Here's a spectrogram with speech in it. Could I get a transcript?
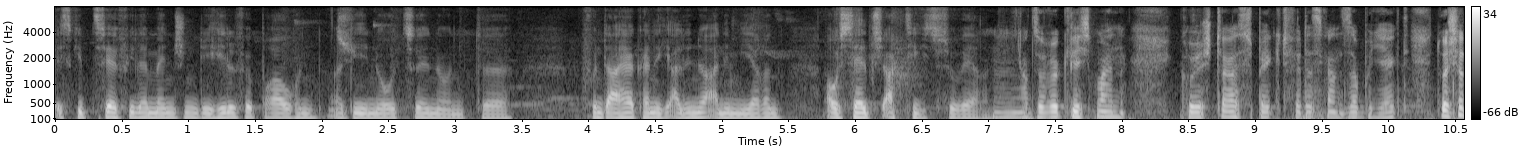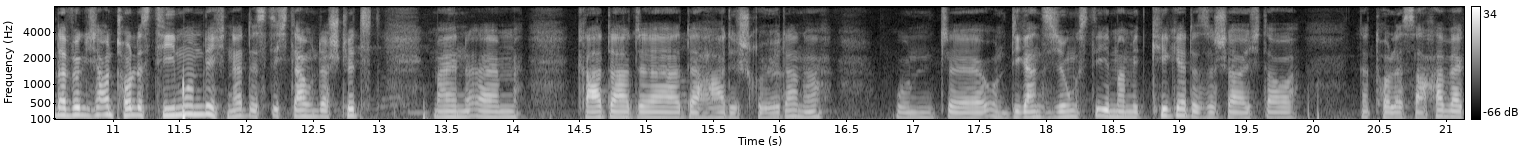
es gibt sehr viele Menschen, die Hilfe brauchen, die in Not sind. Und von daher kann ich alle nur animieren, auch selbst aktiv zu werden. Mhm, also wirklich mein größter Respekt für das ganze Projekt. Du hast ja da wirklich auch ein tolles Team um dich, ne, das dich da unterstützt. Ich meine, ähm, gerade da der, der Hardy Schröder ne, und, äh, und die ganzen Jungs, die immer mit kicken, das ist ja echt auch eine tolle Sache. Wer,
